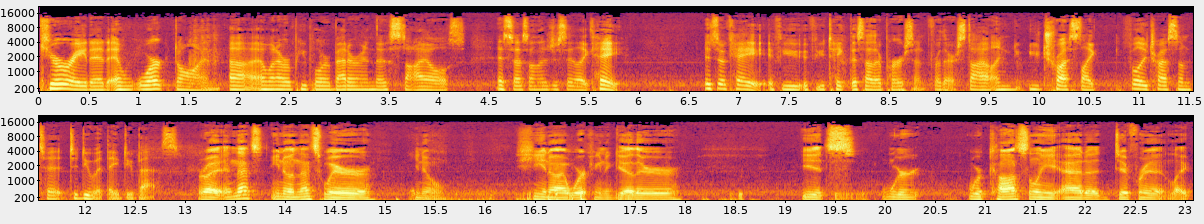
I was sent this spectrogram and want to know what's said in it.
curated and worked on, uh, and whenever people are better in those styles, it's just on to just say like, hey, it's okay if you if you take this other person for their style and you, you trust like fully trust them to to do what they do best. Right, and that's you know, and that's where you know, he and I working together. It's we're we're constantly at a different like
